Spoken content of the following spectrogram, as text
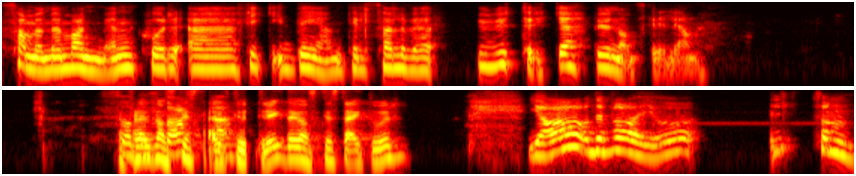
sammen med mannen min, hvor jeg fikk ideen til selve uttrykket bunadsgeriljaen. Ja, for det er et ganske sterkt uttrykk, det er et ganske sterkt ord? Ja, og det var jo litt sånn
